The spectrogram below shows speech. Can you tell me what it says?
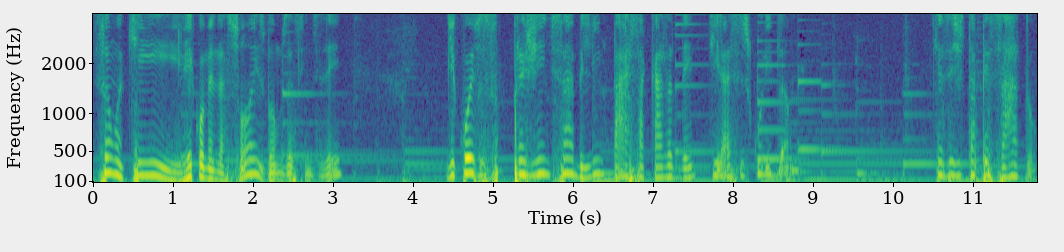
São aqui recomendações, vamos assim dizer, de coisas para a gente, sabe, limpar essa casa dentro, tirar essa escuridão. Que às vezes está pesado,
